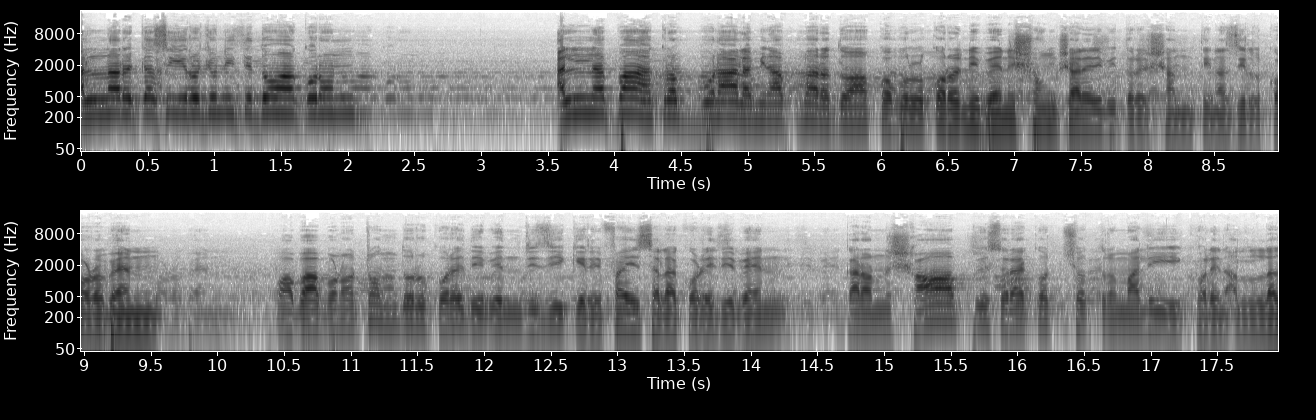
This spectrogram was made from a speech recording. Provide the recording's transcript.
আল্লাহর কাছে রজনীতে দোয়া করুন। আল্লাহ পাক রব্বুল আলামিন আপনার দোয়া কবুল করে নেবেন, সংসারের ভিতরে শান্তি নাজিল করবেন। অভাব অনটন দূর করে দিবেন, রিজিকের ফাইসালা করে দিবেন। কারণ সব কিছুর একচ্ছত্র মালিক হলেন আল্লাহ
